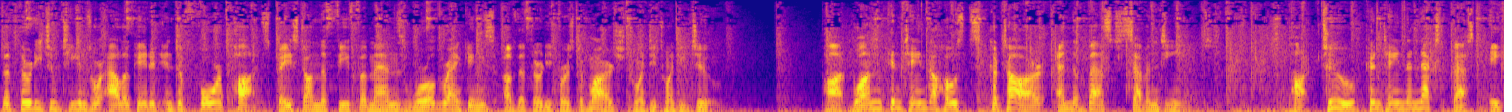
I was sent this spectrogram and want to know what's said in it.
the 32 teams were allocated into four pots based on the FIFA Men's World Rankings of the 31st of March 2022. Pot 1 contained the hosts Qatar and the best seven teams. Pot 2 contained the next best 8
